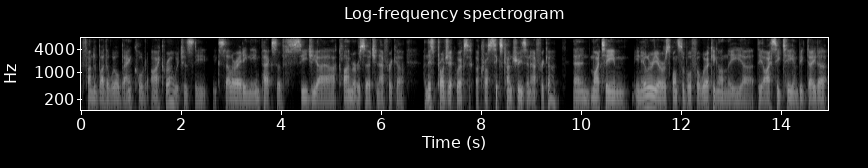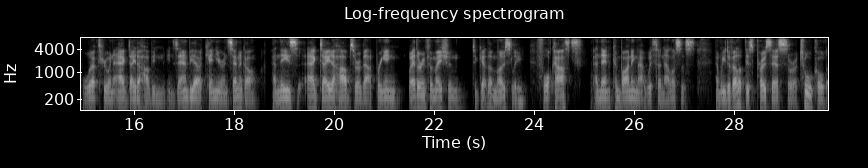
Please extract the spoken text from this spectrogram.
funded by the World Bank called AICCRA, which is the accelerating the impacts of CGIAR climate research in Africa. And this project works across six countries in Africa. And my team in ILRI are responsible for working on the uh, the ICT and big data work through an ag data hub in, in Zambia, Kenya, and Senegal. And these ag data hubs are about bringing weather information together, mostly forecasts, and then combining that with analysis. And we developed this process or a tool called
